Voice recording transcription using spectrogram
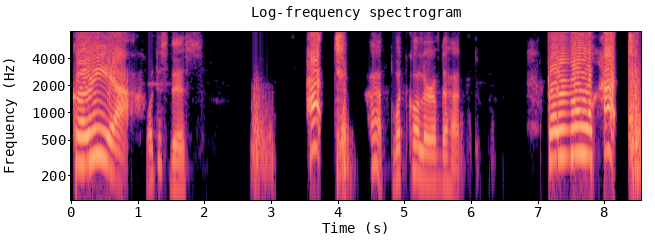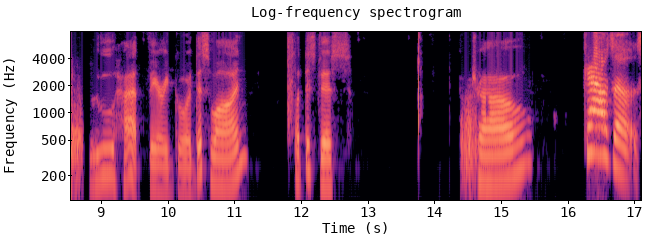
Korea. What is this? Hat. Hat. What color of the hat? Blue hat. Blue hat. Very good. This one. What is this? Trow. Trousers.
